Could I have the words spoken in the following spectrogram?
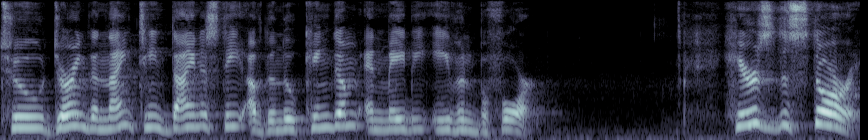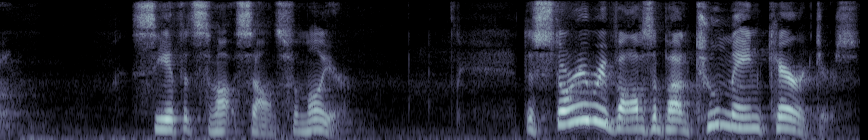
to during the 19th dynasty of the New Kingdom and maybe even before. Here's the story. See if it sounds familiar. The story revolves upon two main characters.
